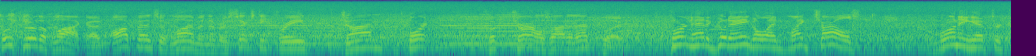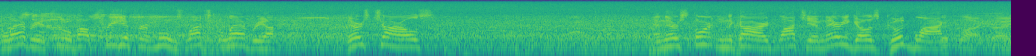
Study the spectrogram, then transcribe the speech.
Who threw the block? An offensive lineman, number 63, John Thornton, took Charles out of that play. Thornton had a good angle, and Mike Charles running after Calabria threw about three different moves. Watch Calabria. There's Charles. And there's Thornton, the guard. Watch him. There he goes. Good block. Good block, right.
